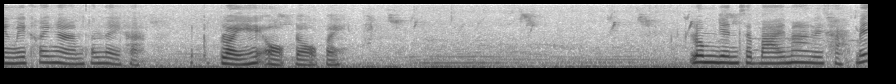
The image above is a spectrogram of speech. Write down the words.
ยังไม่ค่อยงามเท่าไหร่ค่ะ ปล่อยให้ออกดอกไป ลมเย็นสบายมากเลยค่ะ ไม่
